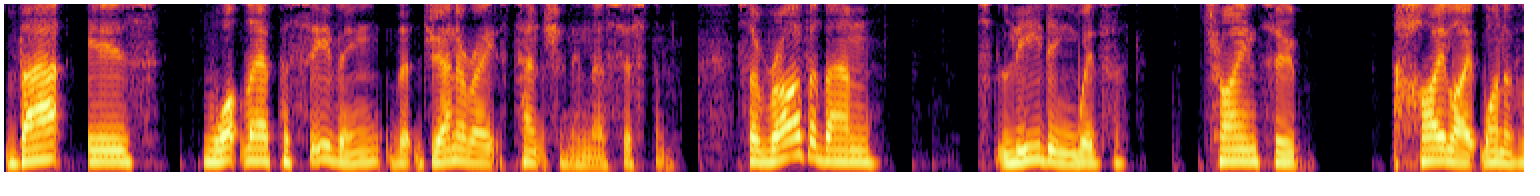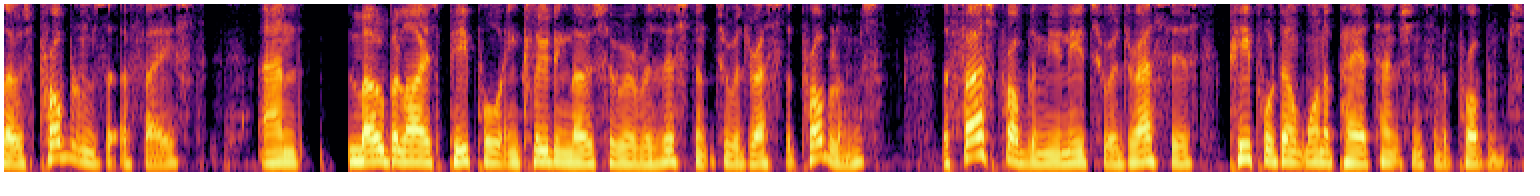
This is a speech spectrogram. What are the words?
That is what they're perceiving that generates tension in their system. So rather than leading with trying to highlight one of those problems that are faced and mobilize people, including those who are resistant, to address the problems, the first problem you need to address is people don't want to pay attention to the problems,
